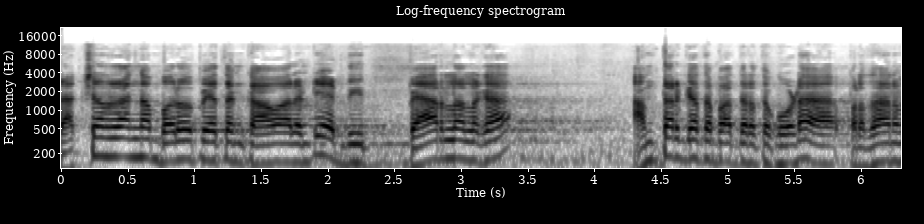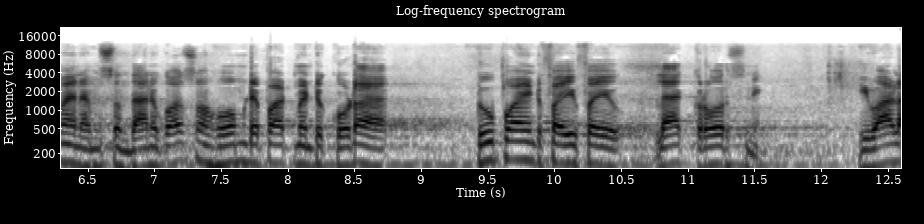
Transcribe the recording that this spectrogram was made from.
రక్షణ రంగం బలోపేతం కావాలంటే అది ప్యారలల్గా అంతర్గత భద్రత కూడా ప్రధానమైన అంశం. దానికోసం హోమ్ డిపార్ట్మెంట్కి కూడా two point five five lakh క్రోర్స్ని ఇవాళ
